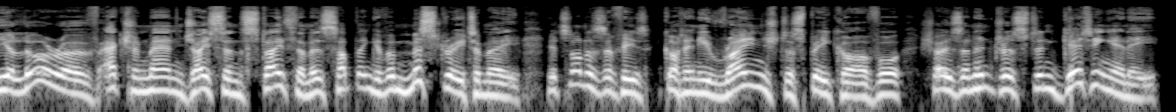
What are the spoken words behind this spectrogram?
The allure of action man Jason Statham is something of a mystery to me. It's not as if he's got any range to speak of or shows an interest in getting any.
